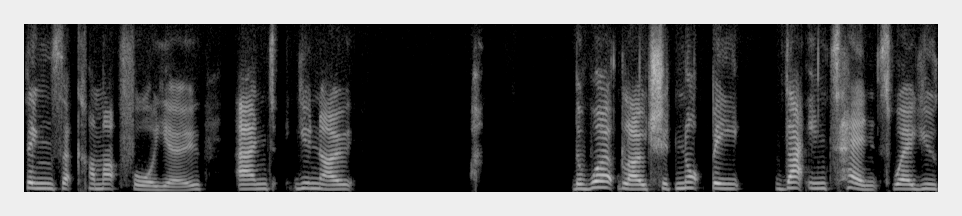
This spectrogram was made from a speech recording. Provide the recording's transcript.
things that come up for you. And you know the workload should not be that intense where you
